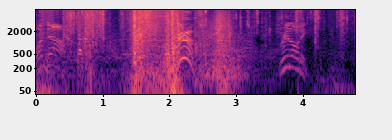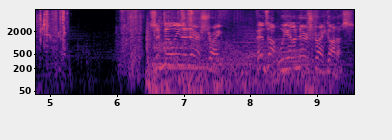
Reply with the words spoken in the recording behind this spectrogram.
One down. Reloading. Signaling an airstrike. Heads up, we got an airstrike on us.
